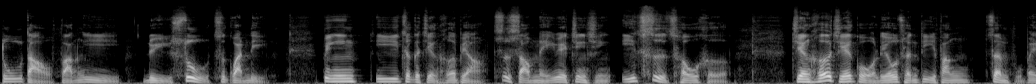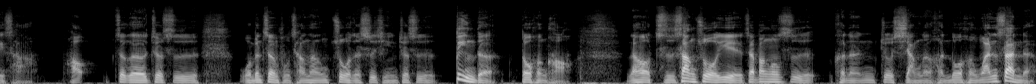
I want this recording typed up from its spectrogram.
督导防疫旅宿之管理，并应依这个检核表，至少每月进行一次抽核，检核结果留存地方政府备查。好，这个就是我们政府常常做的事情，就是定的都很好，然后纸上作业，在办公室可能就想了很多很完善的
